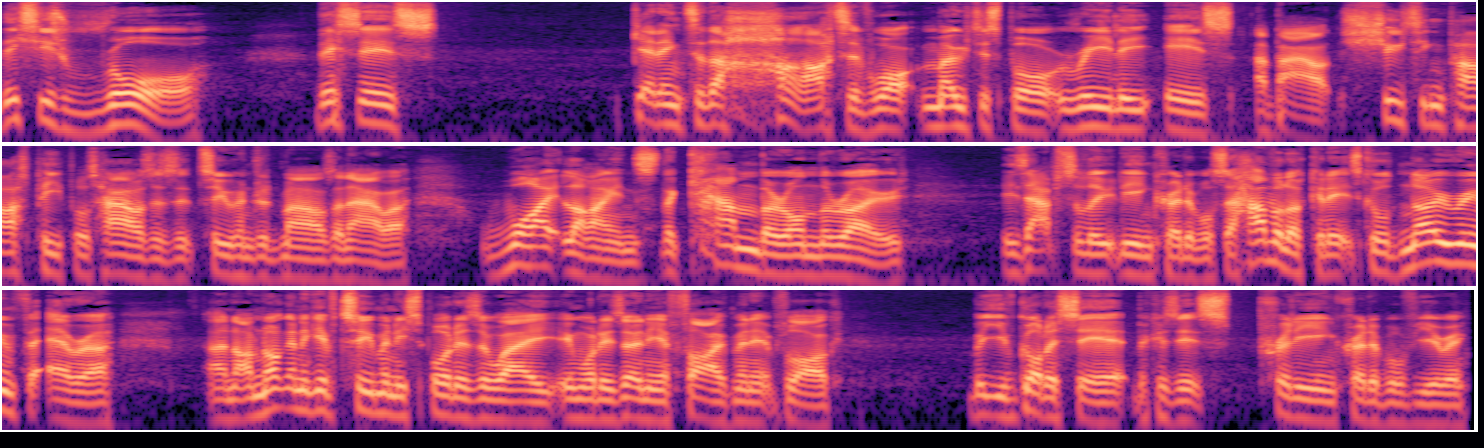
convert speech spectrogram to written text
This is raw. This is getting to the heart of what motorsport really is about. Shooting past people's houses at 200 miles an hour, white lines, the camber on the road is absolutely incredible. So have a look at it. It's called No Room for Error. And I'm not going to give too many spoilers away in what is only a five minute vlog, but you've got to see it because it's pretty incredible viewing.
